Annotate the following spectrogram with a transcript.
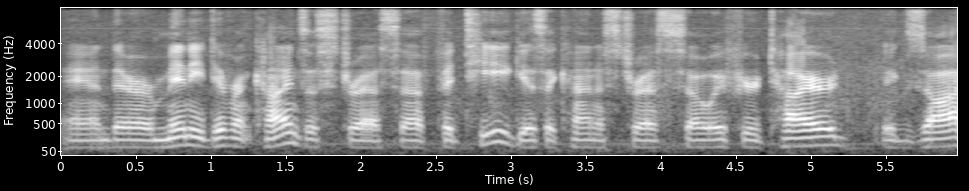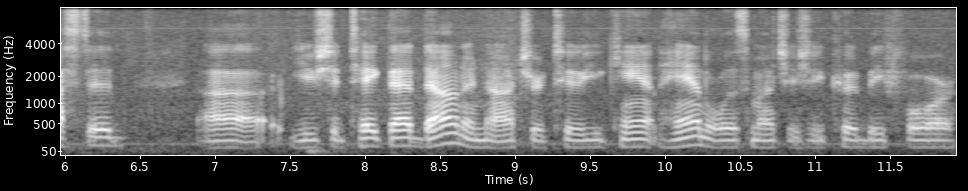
And there are many different kinds of stress. Uh, fatigue is a kind of stress. So if you're tired, exhausted, uh, you should take that down a notch or two. You can't handle as much as you could before.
